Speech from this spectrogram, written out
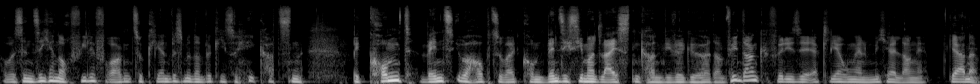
Aber es sind sicher noch viele Fragen zu klären, bis man dann wirklich solche Katzen bekommt, wenn es überhaupt so weit kommt, wenn sich jemand leisten kann, wie wir gehört haben. Vielen Dank für diese Erklärungen, Michael Lange. Gerne.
